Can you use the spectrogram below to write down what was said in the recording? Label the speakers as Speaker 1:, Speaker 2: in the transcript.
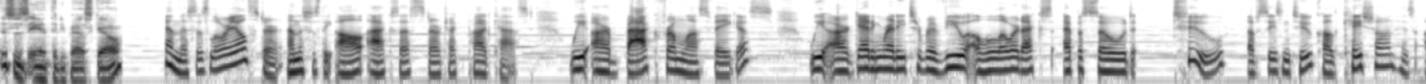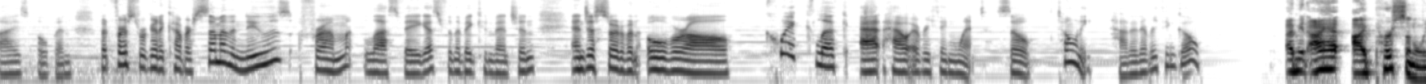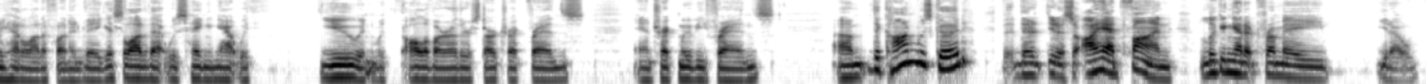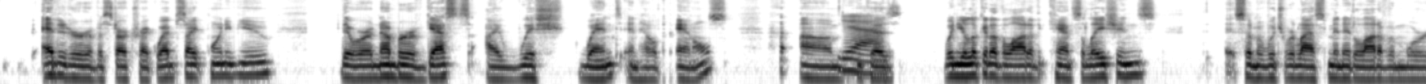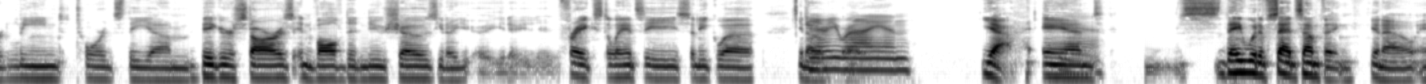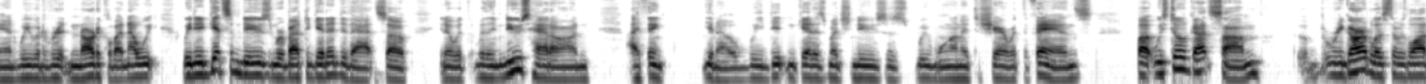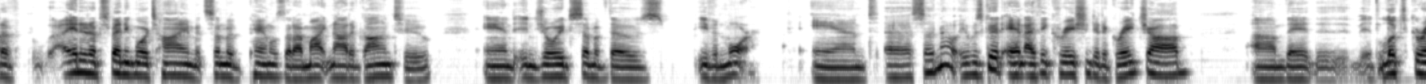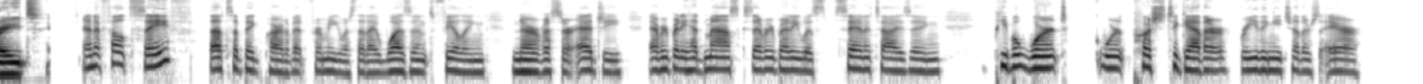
Speaker 1: This is Anthony Pascale.
Speaker 2: And this is Laurie Ulster, and this is the All Access Star Trek podcast. We are back from Las Vegas. We are getting ready to review a Lower Decks episode two of season two called Kayshon, His Eyes Open. But first, we're going to cover some of the news from Las Vegas, from the big convention, and just sort of an overall quick look at how everything went. So, Tony, how did everything go?
Speaker 1: I mean, I had, I personally had a lot of fun in Vegas. A lot of that was hanging out with you and with all of our other Star Trek friends and Trek movie friends. Um, the con was good. There, you know, so I had fun looking at it from a, you know, editor of a Star Trek website point of view. There were a number of guests I wish went and held panels. um,
Speaker 2: Yeah.
Speaker 1: Because when you look at a lot of the cancellations, some of which were last minute. A lot of them were leaned towards the um, bigger stars involved in new shows. You know, you, you know, Frakes, de Lancie, Sonequa. You know,
Speaker 2: Jeri
Speaker 1: uh,
Speaker 2: Ryan.
Speaker 1: yeah, and s they would have said something, you know, and we would have written an article about. It. Now we we did get some news, and we're about to get into that. So you know, with with a news hat on, I think you know we didn't get as much news as we wanted to share with the fans, but we still got some regardless, there was a lot of. I ended up spending more time at some of the panels that I might not have gone to, and enjoyed some of those even more. And uh, so, no, it was good, and I think Creation did a great job. Um, they, it looked great,
Speaker 2: And it felt safe. That's a big part of it for me was that I wasn't feeling nervous or edgy. Everybody had masks, everybody was sanitizing. People weren't weren't pushed together, breathing each other's air.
